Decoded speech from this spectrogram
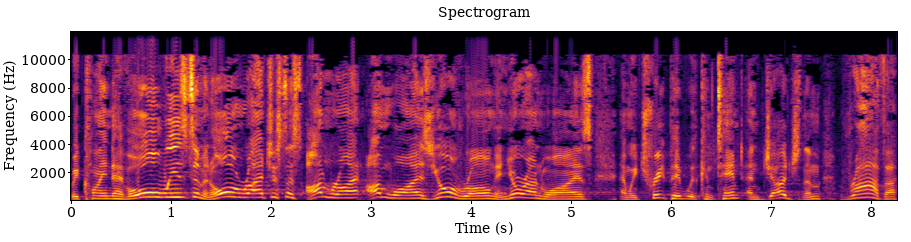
We claim to have all wisdom and all righteousness. I'm right, I'm wise, you're wrong, and you're unwise. And we treat people with contempt and judge them rather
